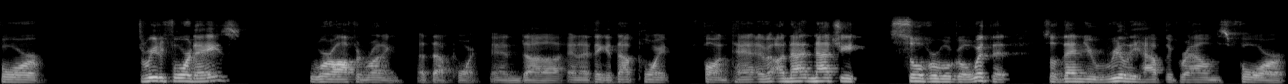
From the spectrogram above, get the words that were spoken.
for three to four days, we're off and running at that point. And uh, and I think at that point, Fontaine, and naturally, silver will go with it. So then you really have the grounds for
